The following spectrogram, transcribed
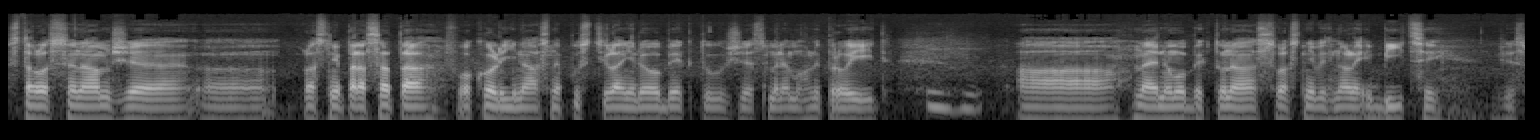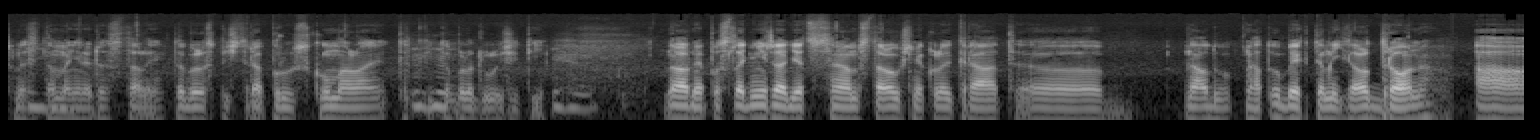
Stalo se nám, že eh, vlastně prasata v okolí nás nepustila ani do objektu, že jsme nemohli projít. Mhm. A na jednom objektu nás vlastně vyhnali i bíci, že jsme se tam Mhm. ani nedostali. To byl spíš teda průzkum, ale taky to Mhm. bylo důležitý. Mhm. No a v neposlední řadě, co se nám stalo už několikrát, eh, nad, nad objektem lítal dron a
